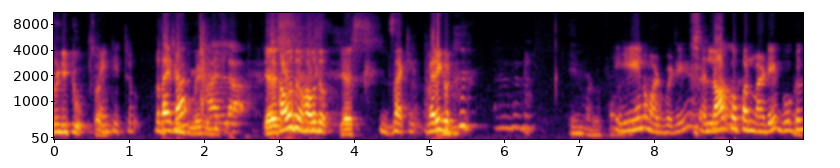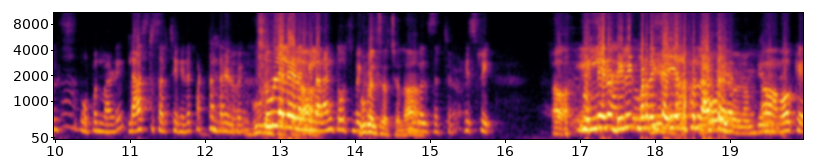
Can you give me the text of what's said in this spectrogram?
22, sorry. Twenty two ಗೊತ್ತಾಯ್ತಾ? 16th May 22. ಅಲ್ಲ. ಹೌದು ಹೌದು. ಎಕ್ಸಾಕ್ಟ್ಲಿ ವೆರಿ ಗುಡ್ ಏನ್ ಮಾಡ್ಬೇಕು ಏನು ಮಾಡಬೇಡಿ. ಲಾಕ್ ಓಪನ್ ಮಾಡಿ ಗೂಗಲ್ ಓಪನ್ ಮಾಡಿ. ಲಾಸ್ಟ್ ಸರ್ಚ್ ಏನಿದೆ? ಪಟ್ ಅಂತ ಹೇಳ್ಬೇಕು. ಸುಳ್ಳೆಲ್ಲ ಹೇಳಂಗಿಲ್ಲ? ನಂಗೆ ತೋರಿಸ್ಬೇಕು. ಗೂಗಲ್ search ಅಲ್ಲ? ಗೂಗಲ್ ಸರ್ಚ್ ಹಿಸ್ಟ್ರಿ ಇಲ್ಲೇನು ಡಿಲೀಟ್ ಮಾಡ್ದಂಗೆ ಕೈಯೆಲ್ಲ ಫುಲ್ ಆಡ್ತಾ ಇದೆ. ಓಕೆ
